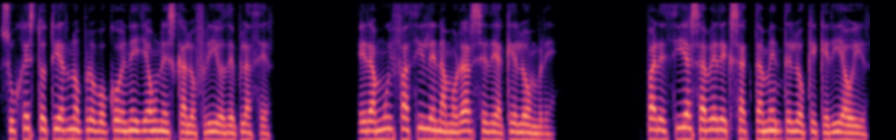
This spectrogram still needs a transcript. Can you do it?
Su gesto tierno provocó en ella un escalofrío de placer. Era muy fácil enamorarse de aquel hombre. Parecía saber exactamente lo que quería oír.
